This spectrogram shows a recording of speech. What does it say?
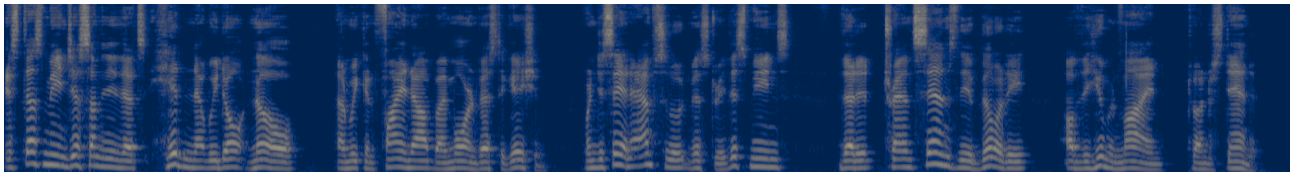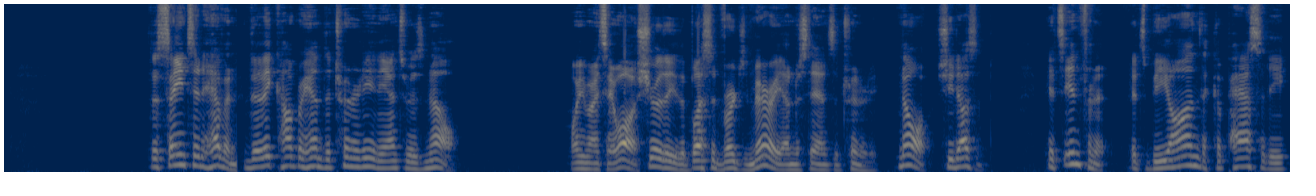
it doesn't mean just something that's hidden that we don't know and we can find out by more investigation. When you say an absolute mystery, this means that it transcends the ability of the human mind to understand it. The saints in heaven, do they comprehend the Trinity? The answer is no. Well, you might say, well, surely the Blessed Virgin Mary understands the Trinity. No, she doesn't. It's infinite. It's beyond the capacity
